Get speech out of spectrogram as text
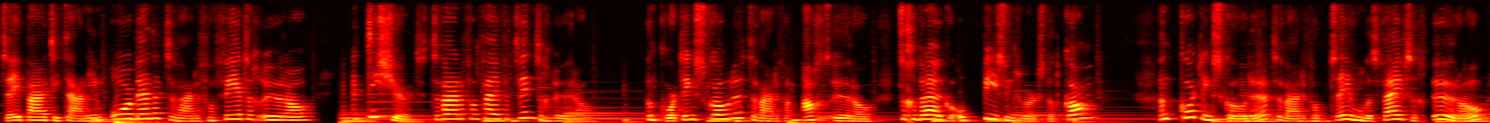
2 paar titanium oorbellen ter waarde van 40 euro, een t-shirt ter waarde van 25 euro een kortingscode ter waarde van 8 euro te gebruiken op piercingsworks.com, een kortingscode ter waarde van 250 euro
